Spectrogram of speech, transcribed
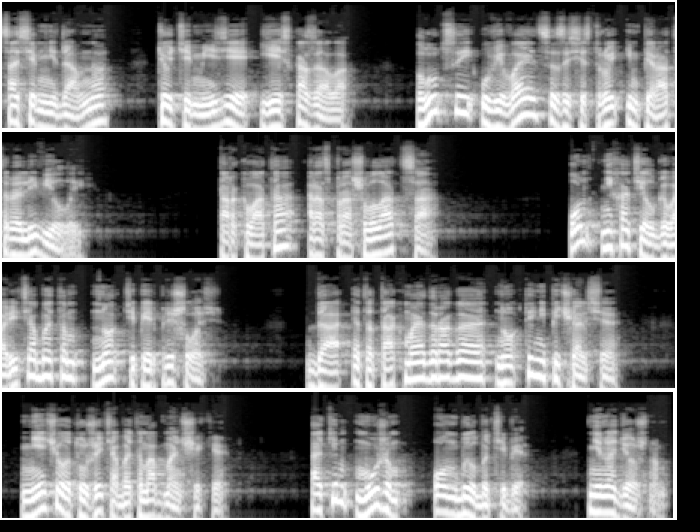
Совсем недавно тетя Мизия ей сказала, Луций увивается за сестрой императора Левиллой. Тарквата расспрашивала отца. Он не хотел говорить об этом, но теперь пришлось. Да, это так, моя дорогая, но ты не печалься. Нечего тужить об этом обманщике. Таким мужем он был бы тебе. Ненадежным.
